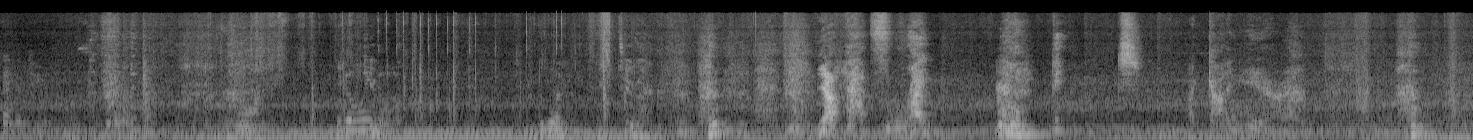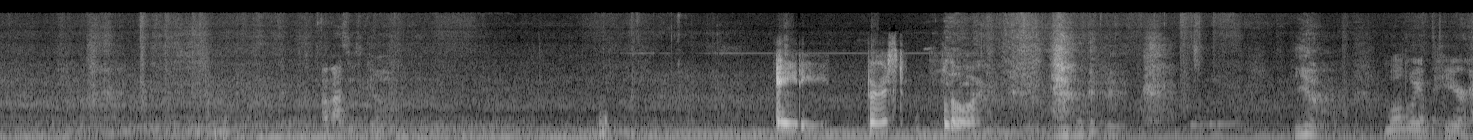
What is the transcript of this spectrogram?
Seventeenth floor. Going you. one. Two. yeah, that's right. Bitch. I got in here. How about this go? 80. First floor. Yeah. I'm all the way up here.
